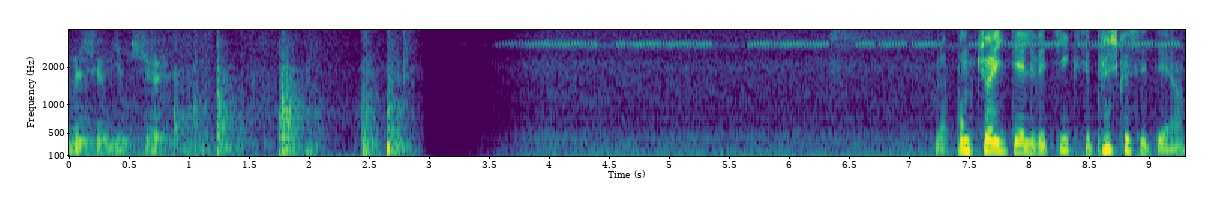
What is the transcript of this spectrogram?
monsieur, bien monsieur. La ponctualité helvétique, c'est plus que c'était. Hein.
